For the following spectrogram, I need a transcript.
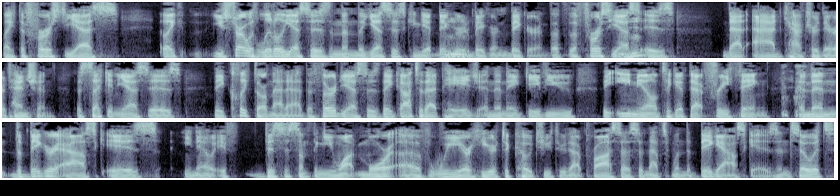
Like the first yes, like you start with little yeses and then the yeses can get bigger mm-hmm. and bigger and bigger. The, the first yes mm-hmm. is that ad captured their attention. The second yes is they clicked on that ad. The third yes is they got to that page and then they gave you the email to get that free thing. And then the bigger ask is, you know, if this is something you want more of, we are here to coach you through that process. And that's when the big ask is. And so it's,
